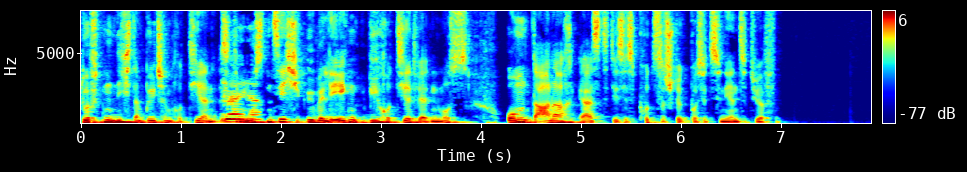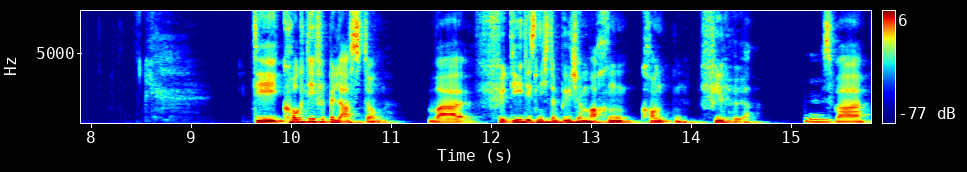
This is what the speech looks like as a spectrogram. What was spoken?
durften nicht am Bildschirm rotieren. Also naja. die mussten sich überlegen, wie rotiert werden muss, um danach erst dieses Putzelstück positionieren zu dürfen. Die kognitive Belastung war für die, die es nicht am Bildschirm machen konnten, viel höher. Mhm. Es war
